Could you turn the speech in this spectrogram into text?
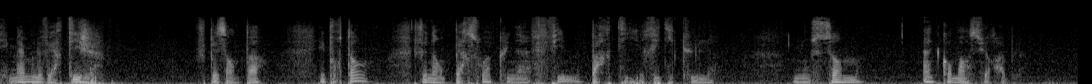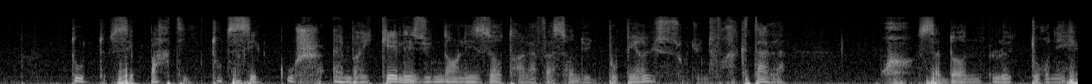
et même le vertige. Je plaisante pas. Et pourtant, je n'en perçois qu'une infime partie ridicule. Nous sommes incommensurables. Toutes ces parties, toutes ces couches imbriquées les unes dans les autres à la façon d'une poupée russe ou d'une fractale, ça donne le tournis.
